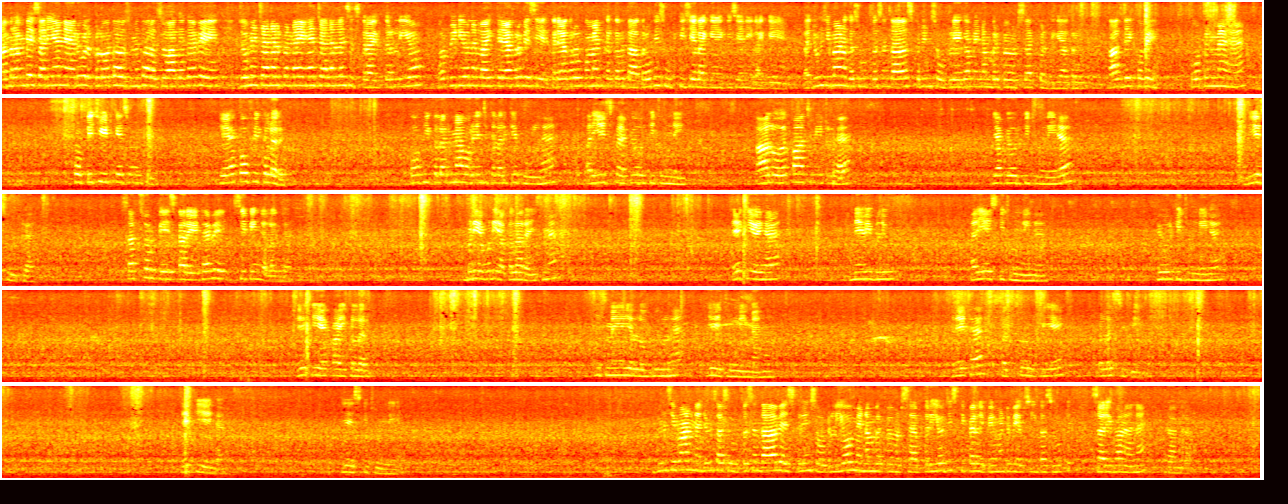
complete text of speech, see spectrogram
राम राम सारिया Nehru cloth house में थारा स्वागत है वे। जो मेरे चैनल पर नए हैं, चैनल ने सब्सक्राइब कर लियो और वीडियो ने लाइक कराया करो, वे शेयर कराया करो, कमेंट करके बता करो कि सूट किसे लगे हैं किसे नहीं लगे हैं। जुन सी बाण का सूट पसंद आया स्क्रीन शॉट लेगा, मेरे नंबर पर व्हाट्सएप कर दिया करो। आज देखो वे कॉटन में है, छोटी चीट के सूट। ये है कॉफ़ी कलर कॉफ़ी कलर में ऑरेंज कलर के फूल हैं और ये इस पे प्योर की चुन्नी। ऑल ओवर पाँच मीटर है। या प्योर की चुन्नी है। ये सूट है। सात सौ रुपये इसका रेट है, वे शिपिंग अलग है। बढ़िया बढ़िया कलर है इसमें। एक ये है नेवी ब्लू और ये इसकी चुन्नी है। प्योर की चुन्नी है। एक ये काई कलर। इसमें ये येलो फूल है, ये चुन्नी में है। रेट है सात सौ रुपये प्लस शिपिंग। एक ये है, ये इसकी चुन्नी है। जिन ने जो सा सूट पसंद आया वे स्क्रीन शॉट लियो मेरे नंबर पे व्हाट्सएप करियो जिसकी पहली पेमेंट वेबसी का सूट सारी बना है राम राम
